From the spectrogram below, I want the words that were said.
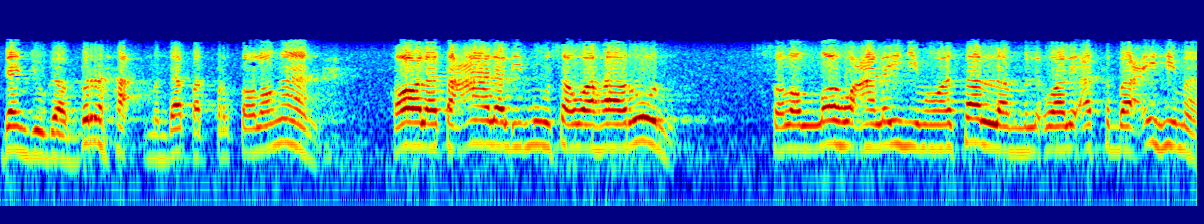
dan juga berhak mendapat pertolongan. Qala ta'ala li Musa wa Harun sallallahu alaihi wasallam wa li atba'ihima.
